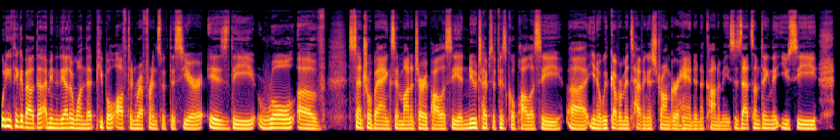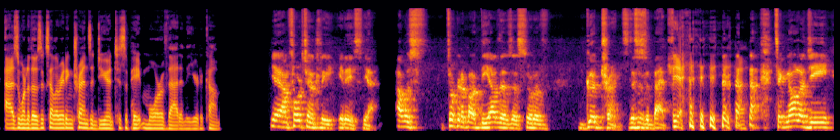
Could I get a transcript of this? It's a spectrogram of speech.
What do you think about that? I mean, the other one that people often reference with this year is the role of central banks and monetary policy and new types of fiscal policy. Uh, you know, with governments having a stronger hand in economies. Is that something that you see as one of those accelerating trends? And do you anticipate more of that in the year to come? Yeah, unfortunately, it is. Yeah, I was talking about the others as sort of good trends. This is a bad trend. Yeah. Technology,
